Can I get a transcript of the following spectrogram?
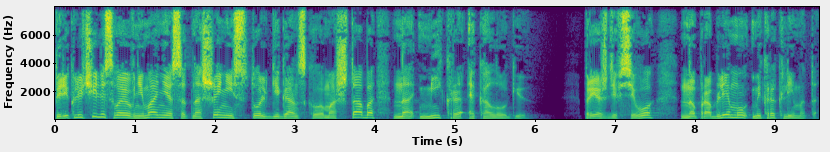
переключили свое внимание с отношений столь гигантского масштаба на микроэкологию. Прежде всего, на проблему микроклимата.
